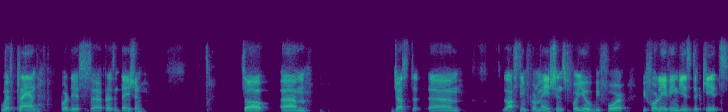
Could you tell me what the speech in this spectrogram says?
We have planned for this uh, presentation. So um, just um, last informations for you before before leaving is the kits.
